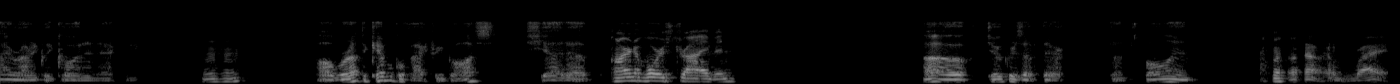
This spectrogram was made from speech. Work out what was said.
Ironically, calling it Acme. Mm-hmm. Oh, we're at the chemical factory, boss. Shut up. Carnivores driving. Uh oh, Joker's up there. Don't fall in. right.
